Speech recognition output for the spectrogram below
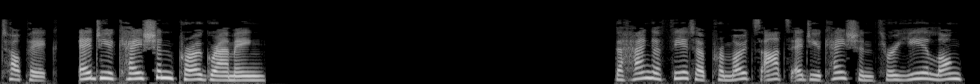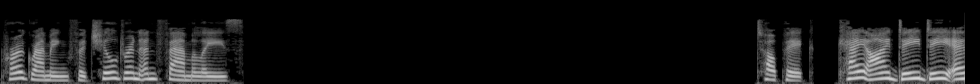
Topic: Education programming. The Hangar Theatre promotes arts education through year-long programming for children and families. Topic: KIDDSTUFF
